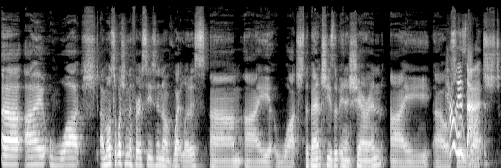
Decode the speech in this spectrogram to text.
Uh, I watched. I'm also watching the first season of White Lotus. Um, I watched The Banshees of Inisherin. I also How is that? watched.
